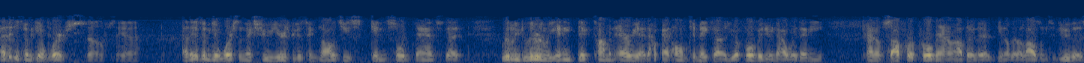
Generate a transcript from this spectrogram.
I think it's going to get worse. Themselves, yeah. I think it's going to get worse in the next few years because technology's getting so advanced that really, literally, any Dick, Tom, and Harry at at home can make a UFO video now with any kind of software program out there that you know that allows them to do this.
